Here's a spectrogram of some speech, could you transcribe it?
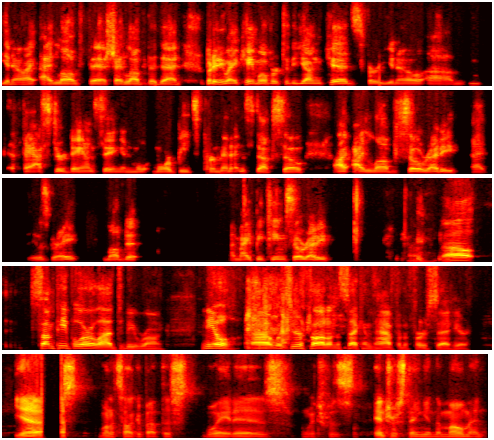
you know, I, I love Phish. I love the Dead. But anyway, I came over to the young kids for you know um, faster dancing and more, more beats per minute and stuff. So I, I loved So Ready. I, it was great. Loved it. I might be team so ready. well, some people are allowed to be wrong. Neal, uh, what's your thought on the second half of the first set here? Yeah, I just want to talk about this way it is, which was interesting in the moment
